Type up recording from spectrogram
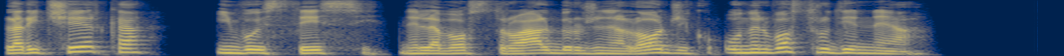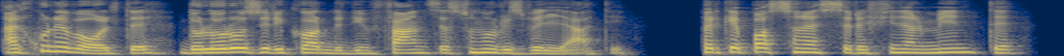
la ricerca in voi stessi, nel vostro albero genealogico o nel vostro DNA. Alcune volte dolorosi ricordi d'infanzia sono risvegliati perché possano essere finalmente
